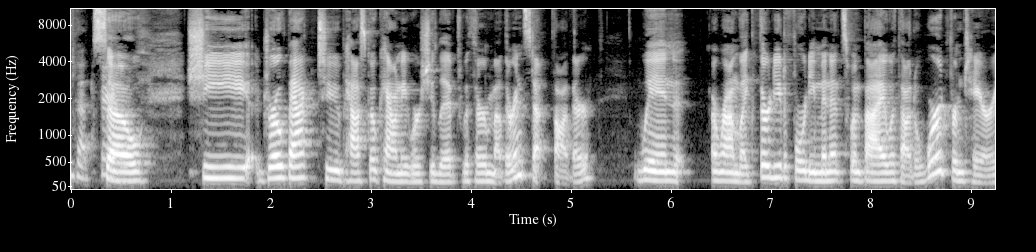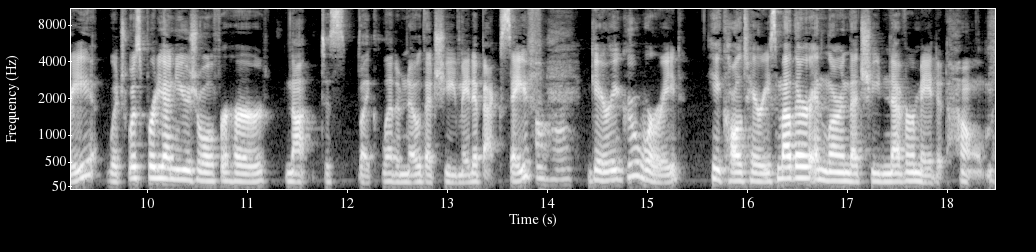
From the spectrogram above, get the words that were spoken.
Okay. So she drove back to Pasco County where she lived with her mother and stepfather. When around like 30 to 40 minutes went by without a word from Terry, which was pretty unusual for her not to like let him know that she made it back safe. Uh-huh. Gary grew worried. He called Terry's mother and learned that she never made it home.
